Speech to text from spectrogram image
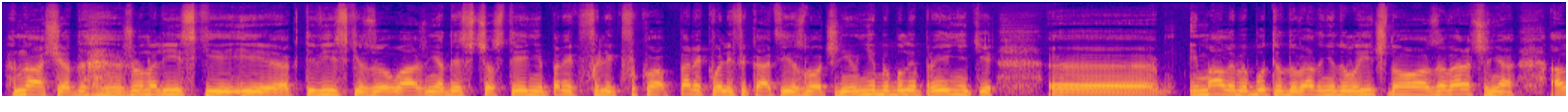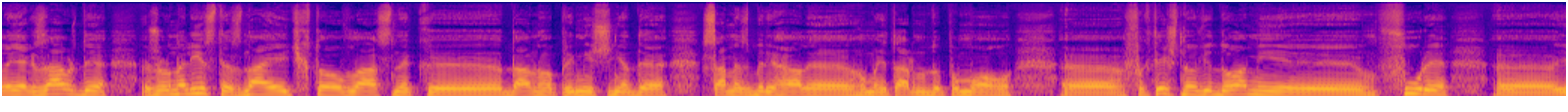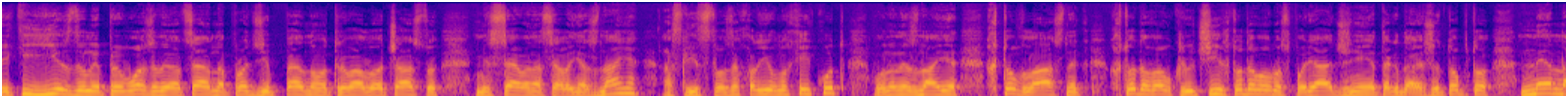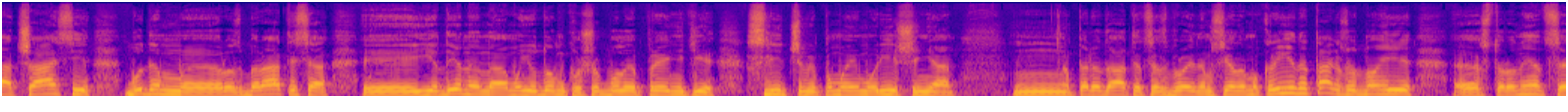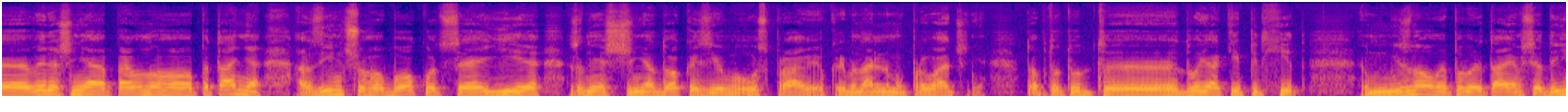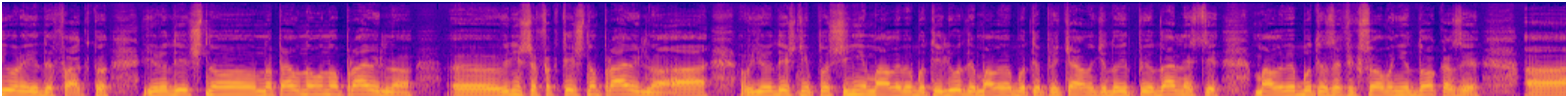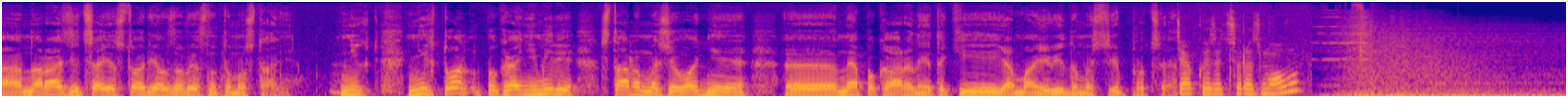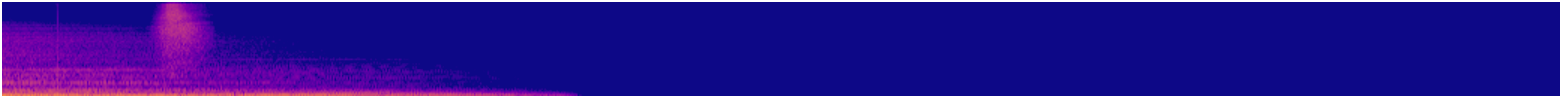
наші журналістські і активістські зауваження десь в частині перекваліфіка- перекваліфікації злочинів ніби були прийняті е- і мали би бути доведені до логічного завершення. Але як завжди, журналісти знають, хто власник е, даного приміщення, де саме зберігали гуманітарну допомогу. Е, фактично відомі е, фури, е, які їздили, привозили, а це на протязі певного тривалого часу місцеве населення знає, а слідство заходить в глухий кут. Воно не знає, хто власник, хто давав ключі, хто давав розпорядження і так далі. Тобто не на часі будемо е, розбиратися. Е, Єдине, на мою думку, що були прийняті слідчими, по-моєму, рішення. Передати це Збройним силам України. Так, з одної е, сторони це вирішення певного питання, а з іншого боку, це є знищення доказів у справі в кримінальному провадженні. Тобто тут е, двоякий підхід. І знову ми повертаємося де юре і де факто. Юридично, напевно, воно правильно, е, вірніше, фактично правильно, а в юридичній площині мали би бути люди, мали би бути притягнуті до відповідальності, мали би бути зафіксовані докази. А наразі ця історія в зависнутому стані. Ніх, ніхто, по крайній мірі, станом на сьогодні е, не покараний. Такі я маю відомості про це. Дякую за цю розмову.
